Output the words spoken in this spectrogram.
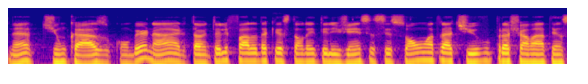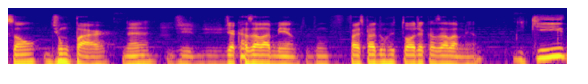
né, tinha um caso com o Bernardo e tal, então ele fala da questão da inteligência ser só um atrativo para chamar a atenção de um par, né? De, de, de acasalamento, de um, faz parte de um ritual de acasalamento. E que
